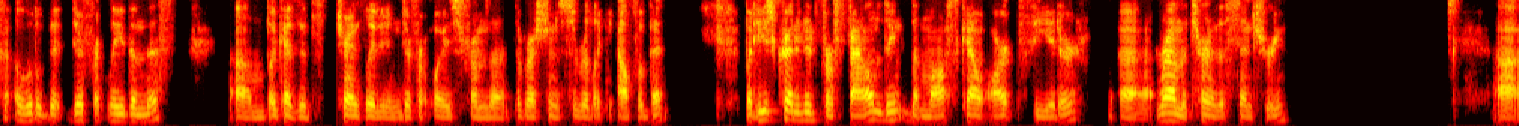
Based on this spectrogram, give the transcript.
a little bit differently than this um, because it's translated in different ways from the, the Russian Cyrillic alphabet. But he's credited for founding the Moscow Art Theater uh, around the turn of the century. Uh,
